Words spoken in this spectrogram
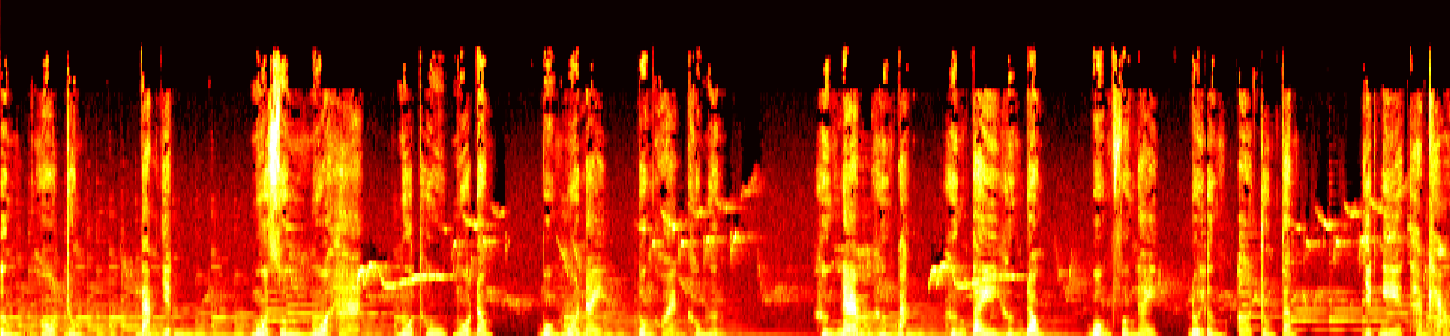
Ứng Hồ Trung. Tạm dịch. Mùa xuân, mùa hạ, mùa thu, mùa đông. Bốn mùa này tuần hoàn không ngừng. Hướng Nam, hướng Bắc, hướng Tây, hướng Đông. Bốn phương này đối ứng ở trung tâm. Dịch nghĩa tham khảo.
